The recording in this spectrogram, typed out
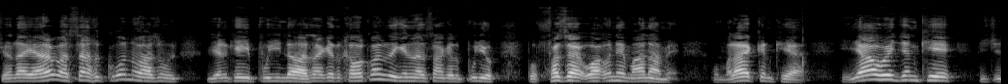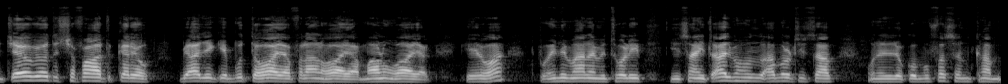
چوندا يار اسان ڪونه هئاسين جن کي ئي پوڄندا هئا اسان کي ته خبر ڪونهي ته هن اسان کي ته پوڄيو پوءِ فز اها ان معنيٰ ۾ اهو ملائڪن کي آهي يا اهي جن کي چيو ويو ته شفات ڪريو ٻيا جيڪي بت هئا يا فلاڻا هئا يا ماڻهو هئا يا ڪير هئا پوءِ ان معنيٰ ۾ ٿوري هيءَ سائين تاج محمد امروٺي صاحب هن جو جيڪو مفسن کان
